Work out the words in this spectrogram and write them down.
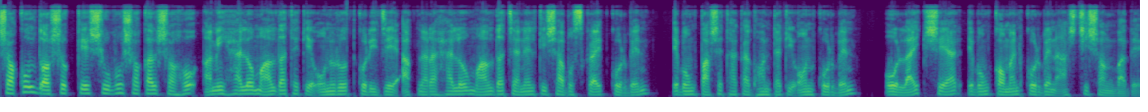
সকল দর্শককে শুভ সকাল সহ আমি হ্যালো মালদা থেকে অনুরোধ করি যে আপনারা হ্যালো মালদা চ্যানেলটি সাবস্ক্রাইব করবেন এবং পাশে থাকা ঘণ্টাটি অন করবেন ও লাইক, শেয়ার এবং কমেন্ট করবেন। আসছি সংবাদে।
